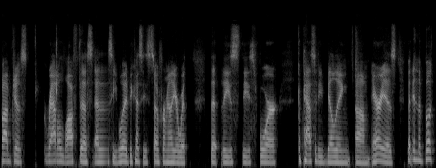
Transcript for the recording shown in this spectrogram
bob just rattled off this as he would because he's so familiar with the, these these four capacity building um, areas. But in the book,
